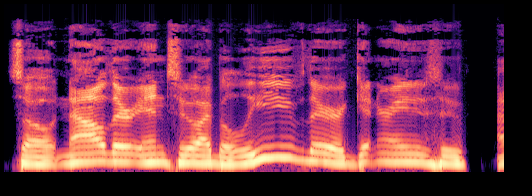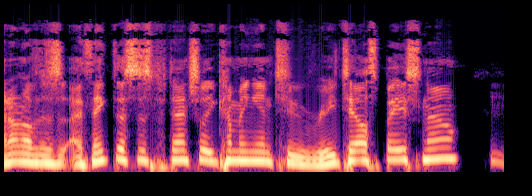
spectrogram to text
So now they're into, I believe they're getting ready to. I don't know if this. I think this is potentially coming into retail space now. Hmm.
